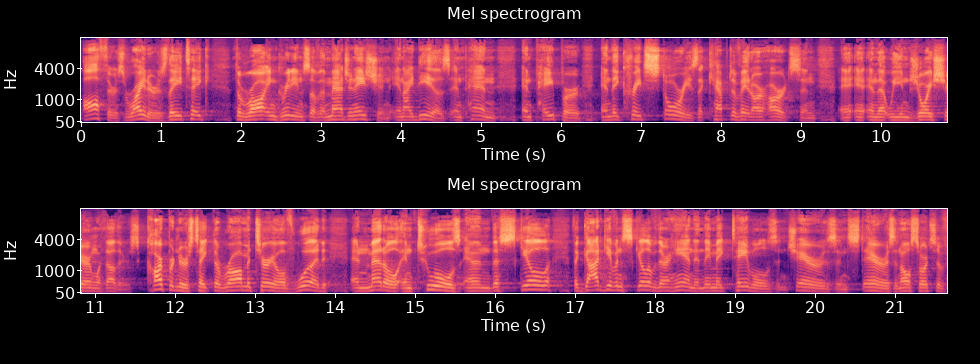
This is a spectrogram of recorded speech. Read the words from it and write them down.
Authors, writers, they take the raw ingredients of imagination and ideas and pen and paper, and they create stories that captivate our hearts and, and, and, that we enjoy sharing with others. Carpenters take the raw material of wood and metal and tools and the skill, the God given skill of their hand, and they make tables and chairs and stairs and all sorts of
